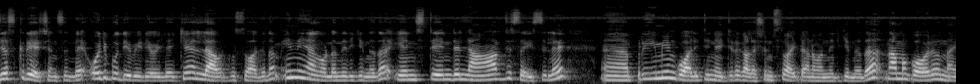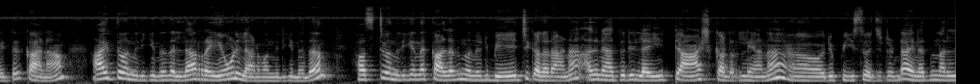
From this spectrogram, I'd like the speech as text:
ജസ് ക്രിയേഷൻസിന്റെ ഒരു പുതിയ വീഡിയോയിലേക്ക് എല്ലാവർക്കും സ്വാഗതം. ഇന്ന് ഞാൻ കൊണ്ടുവന്നിരിക്കുന്നത് എൻസ്റ്റേന്റെ ലാർജ് സൈസിലെ പ്രീമിയം ക്വാളിറ്റി നെറ്റിയുടെ കളക്ഷൻസുമായിട്ടാണ് വന്നിരിക്കുന്നത്. നമുക്ക് ഓരോന്നായിട്ട് കാണാം. ആദ്യത്തെ വന്നിരിക്കുന്നത് എല്ലാം റയോണിലാണ് വന്നിരിക്കുന്നത്. ഫസ്റ്റ് വന്നിരിക്കുന്ന കളർ എന്ന് പറഞ്ഞൊരു ബേജ് കളറാണ് അതിനകത്തൊരു ലൈറ്റ് ആഷ് കളറിലാണ് ഒരു പീസ് വെച്ചിട്ടുണ്ട്. അതിനകത്ത് നല്ല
